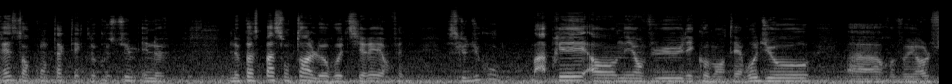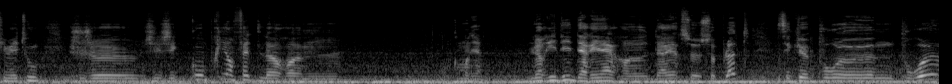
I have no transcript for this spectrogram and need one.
reste en contact avec le costume et ne, ne passe pas son temps à le retirer en fait. Parce que du coup, bah, après, en ayant vu les commentaires audio, euh, revoyant le film et tout, j'ai compris en fait leur. euh, idée derrière, euh, ce, plot, c'est que pour, euh, pour eux,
